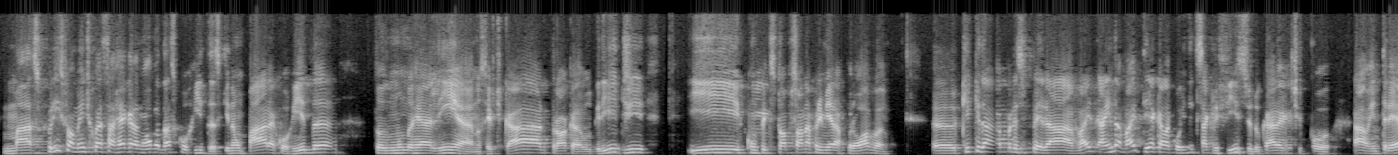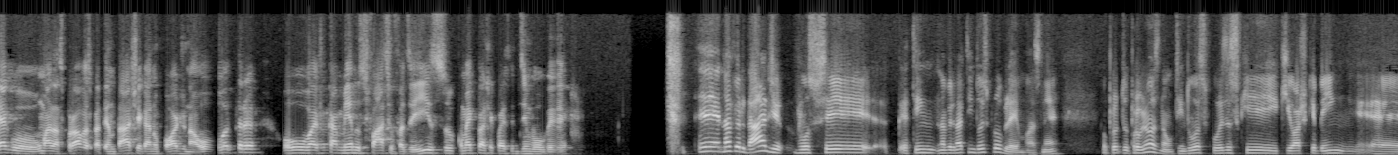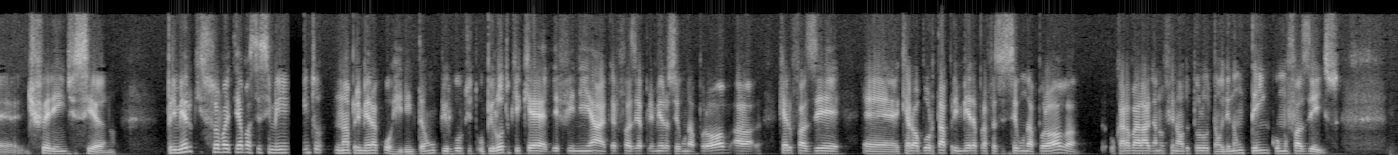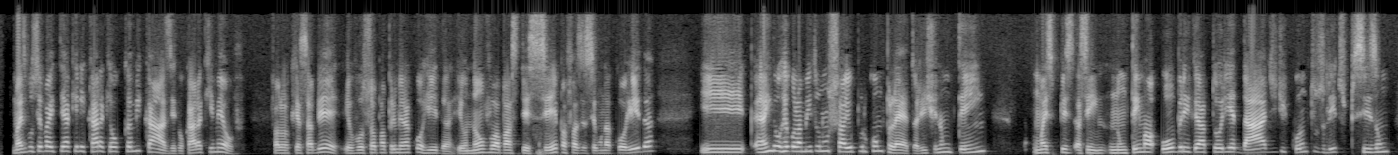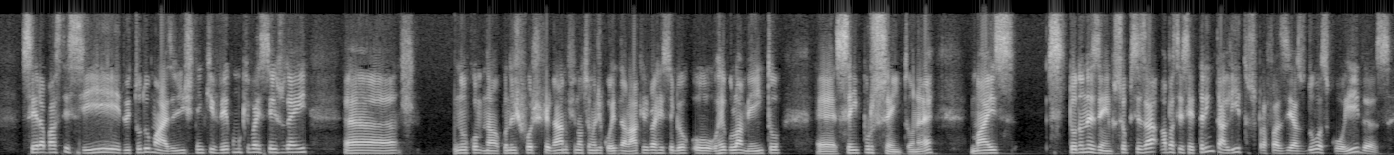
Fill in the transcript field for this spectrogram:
Mas principalmente com essa regra nova das corridas, que não para a corrida, todo mundo realinha no safety car, troca o grid e com pit stop só na primeira prova. O uh, que, que dá para esperar? Vai, ainda vai ter aquela corrida de sacrifício do cara que, tipo, ah, eu entrego uma das provas para tentar chegar no pódio na outra, ou vai ficar menos fácil fazer isso? Como é que tu acha que vai se desenvolver? É, na verdade, você é, tem, na verdade, tem dois problemas, né? O, problemas não, tem duas coisas que, que eu acho que é bem é, diferente esse ano. Primeiro que só vai ter abastecimento na primeira corrida. Então, o piloto, o piloto que quer definir, ah, quero fazer a primeira ou a segunda prova, ah, quero fazer é, quero abortar a primeira para fazer a segunda prova, o cara vai largar no final do pelotão. Ele não tem como fazer isso. Mas você vai ter aquele cara que é o kamikaze, que é o cara que, meu, falou: quer saber? Eu vou só para a primeira corrida. Eu não vou abastecer para fazer a segunda corrida. E ainda o regulamento não saiu por completo. A gente não tem uma assim, não tem uma obrigatoriedade de quantos litros precisam ser abastecidos e tudo mais. A gente tem que ver como que vai ser isso daí uh, no, não, quando a gente for chegar no final de semana de corrida lá, que ele vai receber o, o regulamento é, 100%, né? Mas, estou dando exemplo, se eu precisar abastecer 30 litros para fazer as duas corridas,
